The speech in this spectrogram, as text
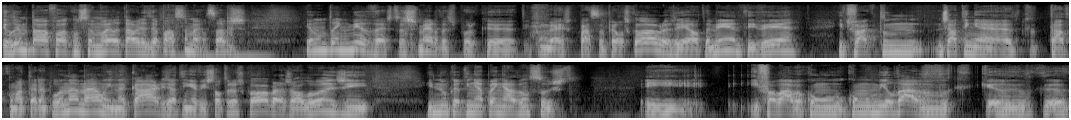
eu lembro que estava a falar com o Samuel e estava a dizer: pá, Samuel, sabes, eu não tenho medo destas merdas porque tipo um gajo que passa pelas cobras e é altamente e vê. E de facto já tinha estado com uma tarântula na mão e na cara e já tinha visto outras cobras ao longe e, e nunca tinha apanhado um susto. E, e falava com, com humildade que- que-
